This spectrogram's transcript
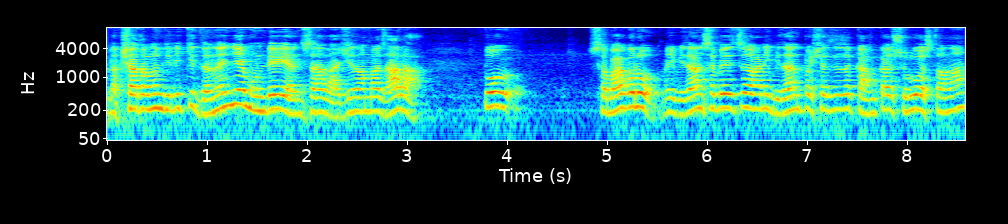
लक्षात आणून दिली की धनंजय मुंडे यांचा राजीनामा झाला. तो सभागृह म्हणजे विधानसभेचं आणि विधान परिषदेचं कामकाज सुरू असताना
